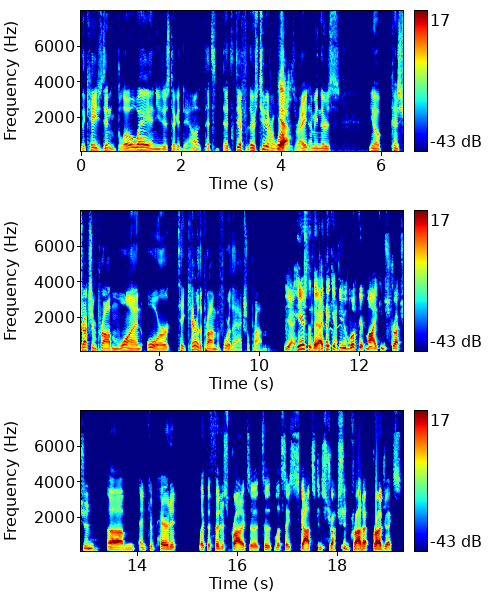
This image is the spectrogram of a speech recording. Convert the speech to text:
the cage didn't blow away and you just took it down that's that's different there's two different Yeah. worlds right i mean there's you know construction problem one or take care of the problem before the actual problem yeah, here's the thing. I think if you looked at my construction um, and compared it, like the finished product to, to let's say Scott's construction product projects,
